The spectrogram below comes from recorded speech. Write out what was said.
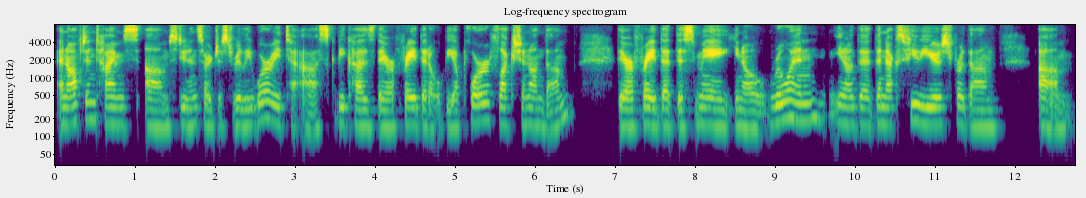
And oftentimes, um, students are just really worried to ask because they're afraid that it will be a poor reflection on them. They're afraid that this may, you know, ruin, you know, the the next few years for them. Um,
